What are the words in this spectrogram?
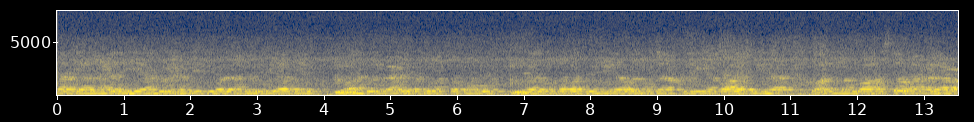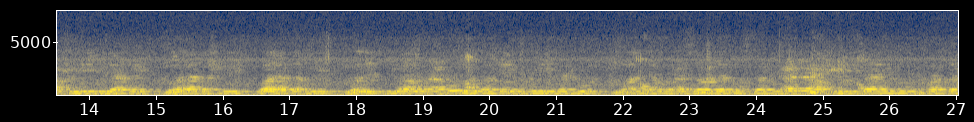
ما كان عليه أهل الحديث والأثر بلا كيف وأهل المعرفة والتصوف من المتقدمين والمتأخرين قال فيها وأن الله استوى على عرشه بلا كيف ولا تشبيه ولا تأويل والاستواء معقول والكيف فيه مجهول. وأنه عز وجل مستوى على عرشه دائم من خلقه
